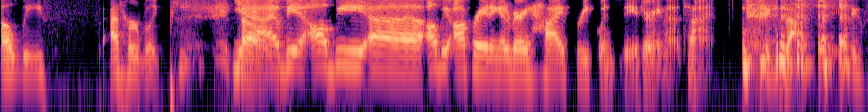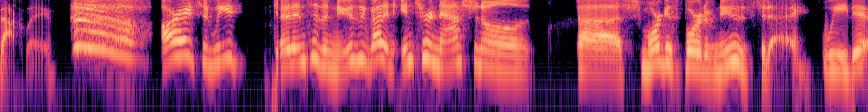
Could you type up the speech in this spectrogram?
Alise at her like peak. Yeah, I'll be I'll be uh I'll be operating at a very high frequency during that time. Exactly, exactly. All right, should we get into the news? We've got an international uh smorgasbord of news today. We do,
